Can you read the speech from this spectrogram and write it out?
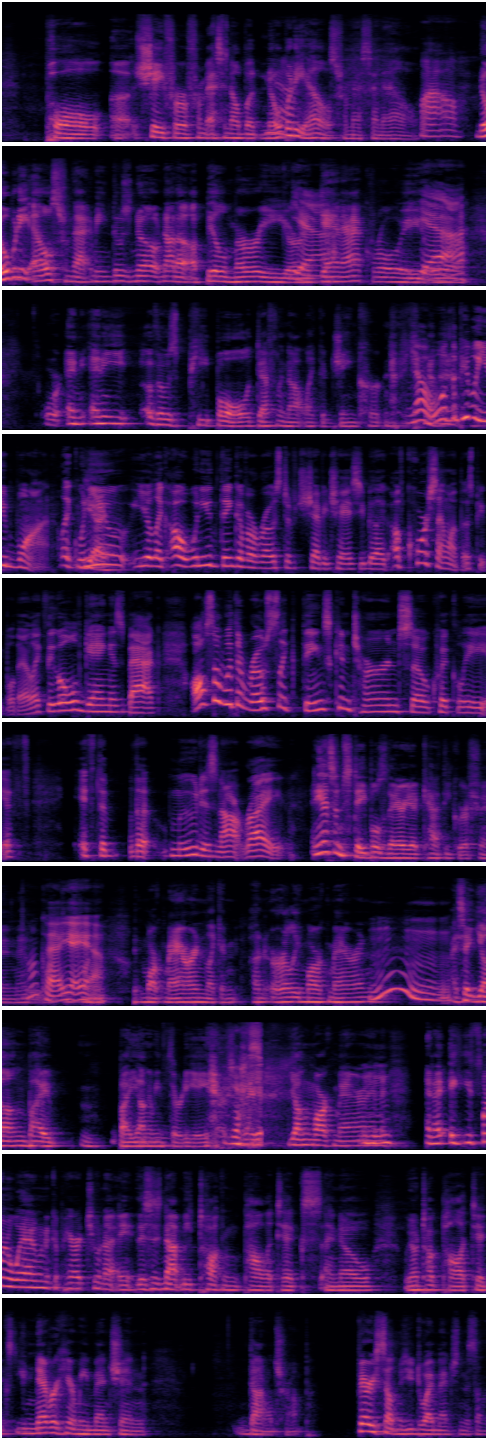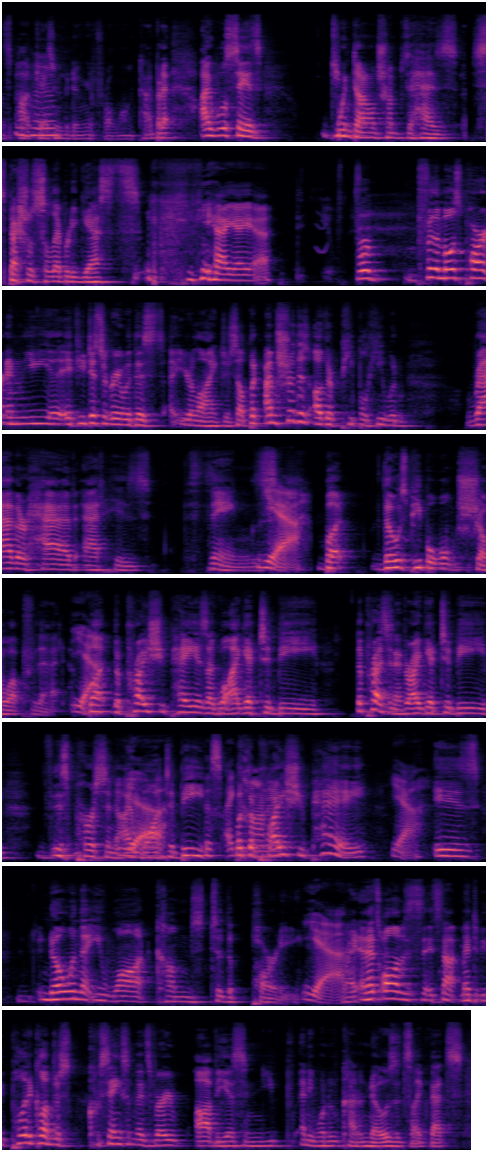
Paul uh, Shaffer from SNL, but nobody else from SNL. Wow. Nobody else from that. I mean, there's no not a, a Bill Murray or Yeah. Dan Aykroyd Yeah. or or any any of those people. Definitely not like a Jane Curtin. No, well, the people you'd want, like when Yeah. you you're like, oh, when you'd think of a roast of Chevy Chase, you'd be like, of course I want those people there. Like the old gang is back. Also, with a roast, like things can turn so quickly if if the the mood is not right. And he had some staples there. He had Kathy Griffin. Okay, was yeah, funny. Mark Maron, like an, an early Mark Maron. Mm. I say young by by young I mean thirty eight. Yes. young Mark Maron. Mm-hmm. And I, it's one way I'm going to compare it to. And I, this is not me talking politics. I know we don't talk politics. You never hear me mention Donald Trump. Very seldom do I mention this on this podcast. Mm-hmm. We've been doing it for a long time. But I, I will say is when Donald Trump has special celebrity guests, yeah, yeah, yeah. for for the most part, and you, if you disagree with this, you're lying to yourself. But I'm sure there's other people he would rather have at his things. Yeah. But those people won't show up for that. Yeah. But the price you pay is like, well, I get to be the president, or I get to be this person I Yeah. want to be. But the price you pay Yeah. is no one that you want comes to the party. Yeah. Right. And that's all I'm, it's, it's not meant to be political. I'm just saying something that's very obvious. And you, anyone who kind of knows, it's like that's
